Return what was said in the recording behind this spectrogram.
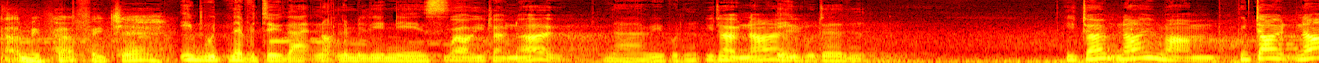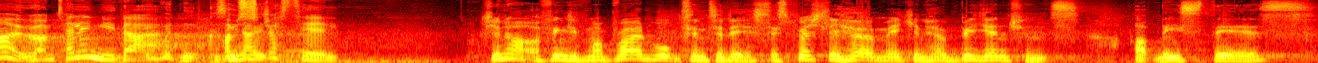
That'd be perfect, yeah. He would never do that, not in a million years. Well, you don't know. No, he wouldn't. You don't know. He wouldn't. You don't know, mum. We don't know. I'm telling you that. He wouldn't, because I'm knows- stressing. Do you know, I think if my bride walked into this, especially her making her big entrance up these stairs,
